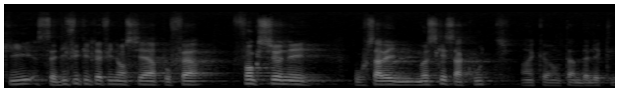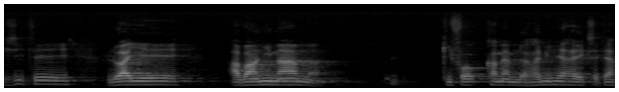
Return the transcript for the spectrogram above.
Qui, ces difficultés financières pour faire fonctionner, vous savez, une mosquée, ça coûte hein, en termes d'électricité, loyer, avoir un imam qu'il faut quand même le rémunérer, etc.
